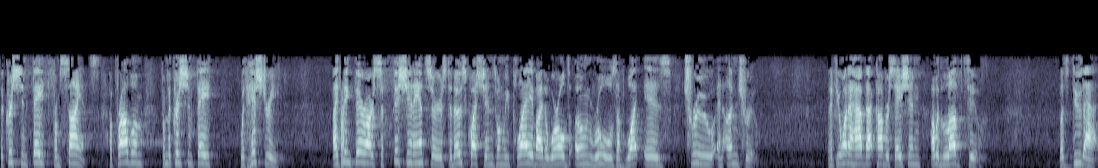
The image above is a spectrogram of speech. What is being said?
the Christian faith from science, a problem from the Christian faith with history. I think there are sufficient answers to those questions when we play by the world's own rules of what is true and untrue. And if you want to have that conversation, I would love to. Let's do that.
